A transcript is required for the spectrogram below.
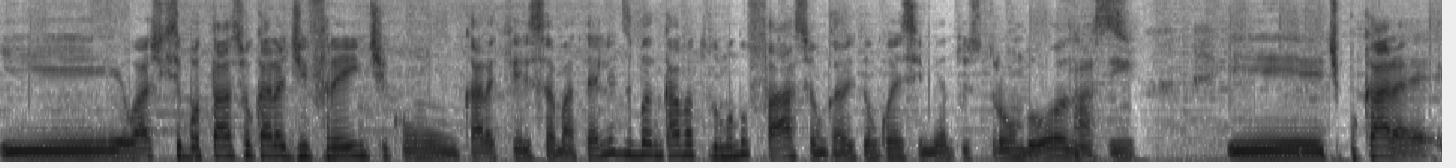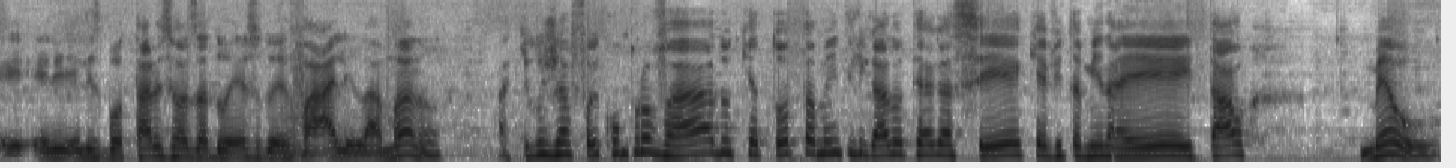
E eu acho que se botasse o cara de frente com um cara que fez essa matéria, ele desbancava todo mundo fácil. É um cara que tem um conhecimento estrondoso, fácil. assim. E, tipo, cara, é, eles botaram esse negócio da doença do Evale lá, mano. Aquilo já foi comprovado que é totalmente ligado ao THC, que é vitamina E e tal. Meu,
